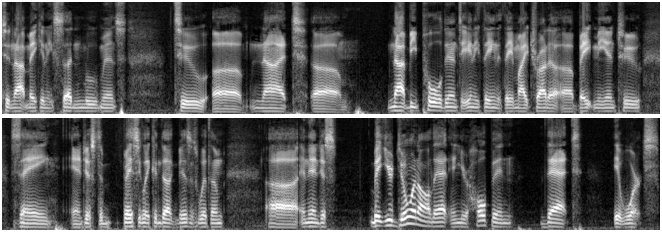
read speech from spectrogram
to not make any sudden movements, to uh, not um, not be pulled into anything that they might try to uh, bait me into saying, and just to basically conduct business with them, uh, and then just. But you're doing all that, and you're hoping that it works.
